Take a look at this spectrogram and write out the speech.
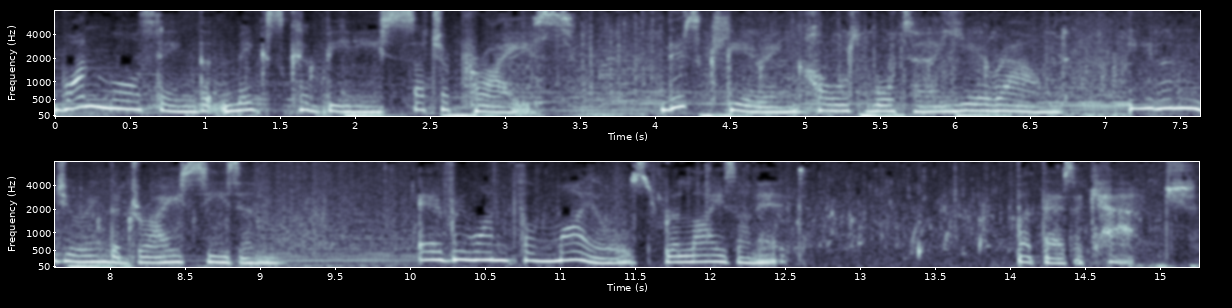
one more thing that makes Kabini such a prize. This clearing holds water year round, even during the dry season. Everyone for miles relies on it. But there's a catch.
